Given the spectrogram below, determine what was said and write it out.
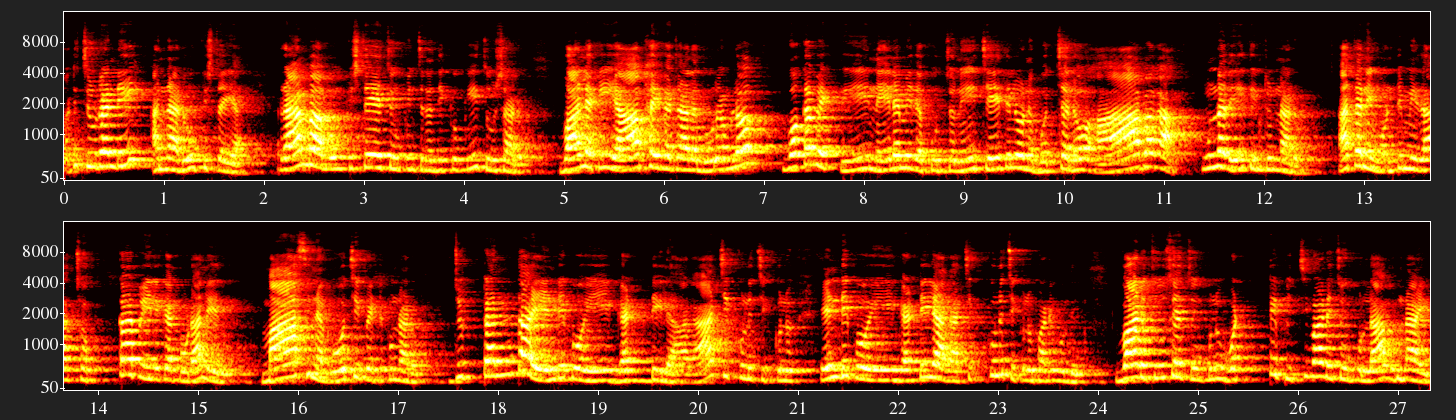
అటు చూడండి అన్నాడు కిష్టయ్య. రాంబాబు కిష్టయ్య చూపించిన దిక్కుకి చూశాడు. వాళ్ళకి యాభై గజాల దూరంలో ఒక వ్యక్తి నేల మీద కూర్చొని చేతిలోని బొచ్చలో ఆబగా ఉన్నది తింటున్నాడు. అతని ఒంటి మీద చొక్కా పీలిక కూడా లేదు. మాసిన గోచి పెట్టుకున్నాడు. జుట్టంతా ఎండిపోయి గడ్డిలాగా చిక్కులు చిక్కులు ఎండిపోయి గడ్డిలాగా చిక్కులు చిక్కులు పడి ఉంది. వాడు చూసే చూపులు ఒట్టి పిచ్చివాడి చూపుల్లా ఉన్నాయి.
